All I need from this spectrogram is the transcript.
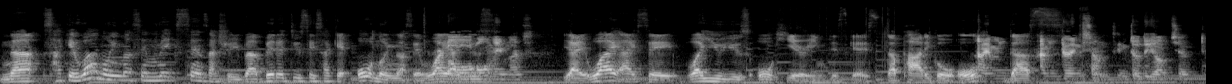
な、酒は飲みません makes sense actually, but better to say 酒を飲みません。Why I お use, 思います。 yeah, why I say, why you use o here in this case? The particle o, I'm, that's, I'm doing something to the object.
